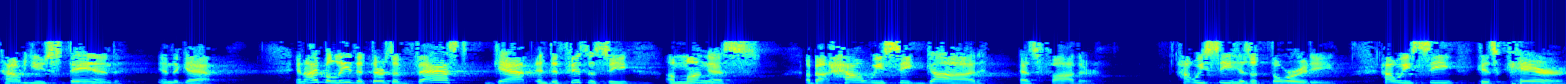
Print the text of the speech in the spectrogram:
How do you stand in the gap? And I believe that there's a vast gap and deficiency among us about how we see God as Father, how we see His authority, how we see His care,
